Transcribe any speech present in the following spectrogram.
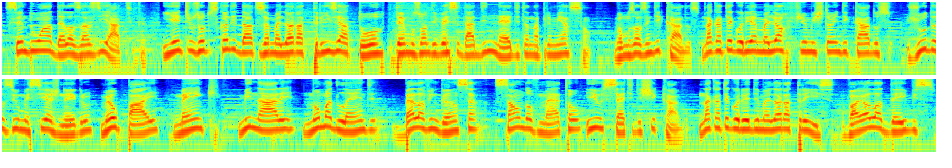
sendo uma delas asiática. E entre os outros candidatos a melhor atriz e ator, temos uma diversidade inédita na premiação. Vamos aos indicados. Na categoria Melhor Filme estão indicados Judas e o Messias Negro, Meu Pai, Mank, Minari, Nomadland, Bela Vingança, Sound of Metal e Os Sete de Chicago. Na categoria de Melhor Atriz, Viola Davis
